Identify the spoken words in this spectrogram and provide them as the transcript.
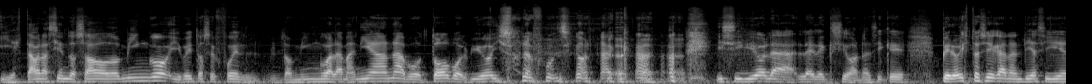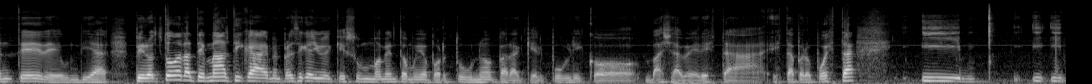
y estaban haciendo sábado domingo y Beto se fue el domingo a la mañana, votó, volvió, hizo una función acá y siguió la, la elección. Así que, pero estos llegan al día siguiente de un día. Pero toda la temática, me parece que, es un momento muy oportuno para que el público vaya a ver esta, esta propuesta. Y- y-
